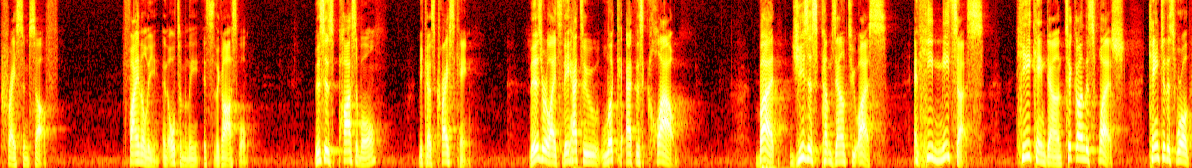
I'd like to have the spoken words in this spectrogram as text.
Christ himself. Finally and ultimately, it's the gospel. This is possible because Christ came. The Israelites, they had to look at this cloud. But Jesus comes down to us and he meets us. He came down, took on this flesh, came to this world.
